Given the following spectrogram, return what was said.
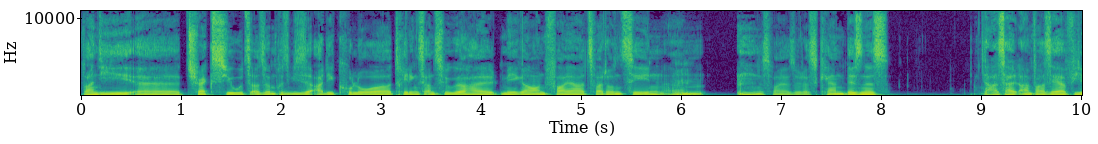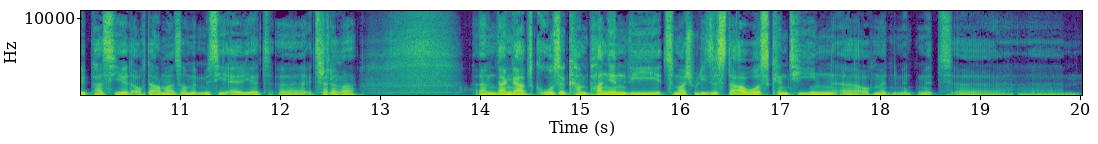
waren die äh, Tracksuits, also im Prinzip diese Adicolor Trainingsanzüge halt mega on fire 2010. Ähm, das war ja so das Kernbusiness. Da ist halt einfach sehr viel passiert, auch damals auch mit Missy Elliott äh, etc. Stimmt. Ähm, dann gab es große Kampagnen wie zum Beispiel diese Star Wars Canteen, äh, auch mit mit mit äh, ähm,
